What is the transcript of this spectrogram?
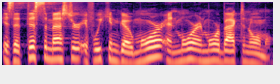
is that this semester, if we can go more and more and more back to normal.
